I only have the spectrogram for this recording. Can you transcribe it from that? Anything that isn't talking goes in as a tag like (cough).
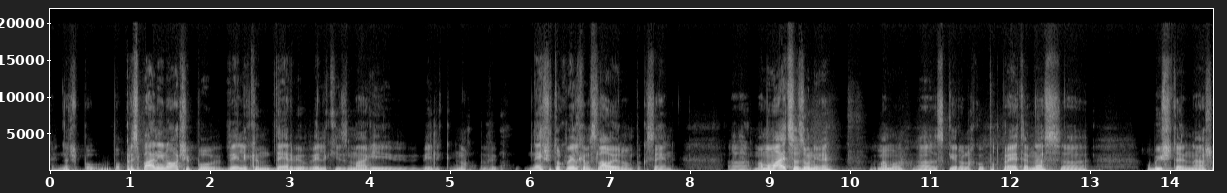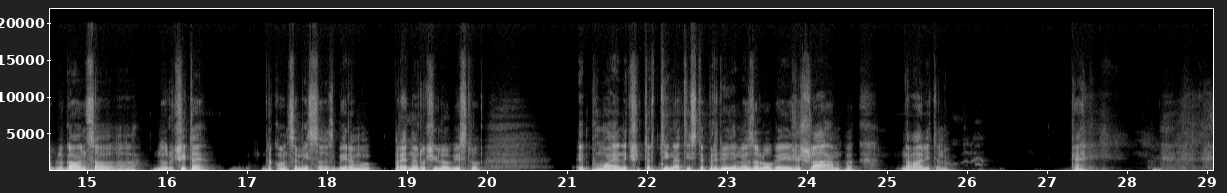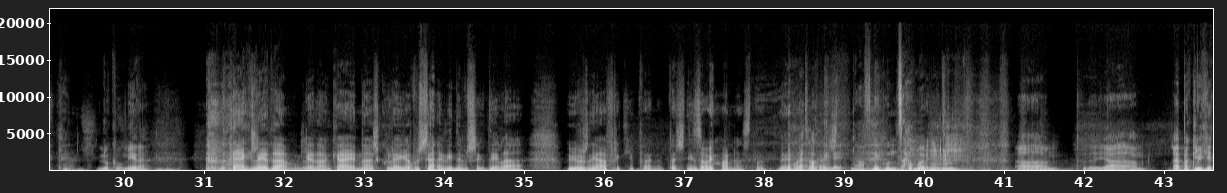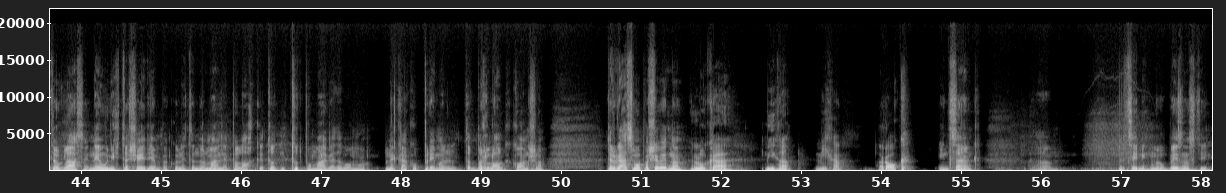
Kaj, nič, po, po prespani noči, po velikem derbiju, veliki zmagi, velik, no, ve, ne še tako velikem slavju, no, ampak vse en. Uh, imamo majico zunaj, imamo, uh, s katero lahko podprete nas, uh, obiščite našo blagovnico, uh, naročite, do konca meseca zbiramo prednaročila v bistvu. E, po mojem, četrtina tiste predvidene zaloge je že šla, ampak navalite. No. Kaj? Luka umira. Ne, (laughs) gledam, gledam, kaj naš kolega Boščan vidim, še dela v Južni Afriki, pa ne, pač ni za javnost. No. Dajmo to (laughs) reči. Afne gunca. (laughs) Um, tako da, ja, um, pa klikite v glase, ne v njih ta šedi, ampak v neke normalne pa lahko. To tudi pomaga, da bomo nekako premali ta brlog končno. Drugače smo pa še vedno Luka, Miha. Miha. Rok. in cank. Um, predsednik ima obveznosti.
